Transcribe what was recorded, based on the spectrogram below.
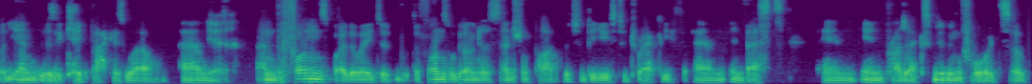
but yeah, there's a kickback as well. Um, yeah. And the funds, by the way, the funds will go into a central pot, which will be used to directly um, invest in in projects moving forward. So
